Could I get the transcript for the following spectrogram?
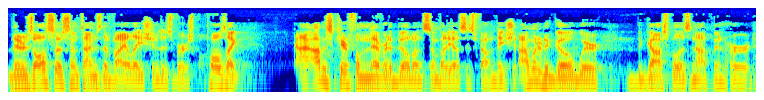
there's also sometimes the violation of this verse. Paul's like, I, I was careful never to build on somebody else's foundation. I wanted to go where the gospel has not been heard.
